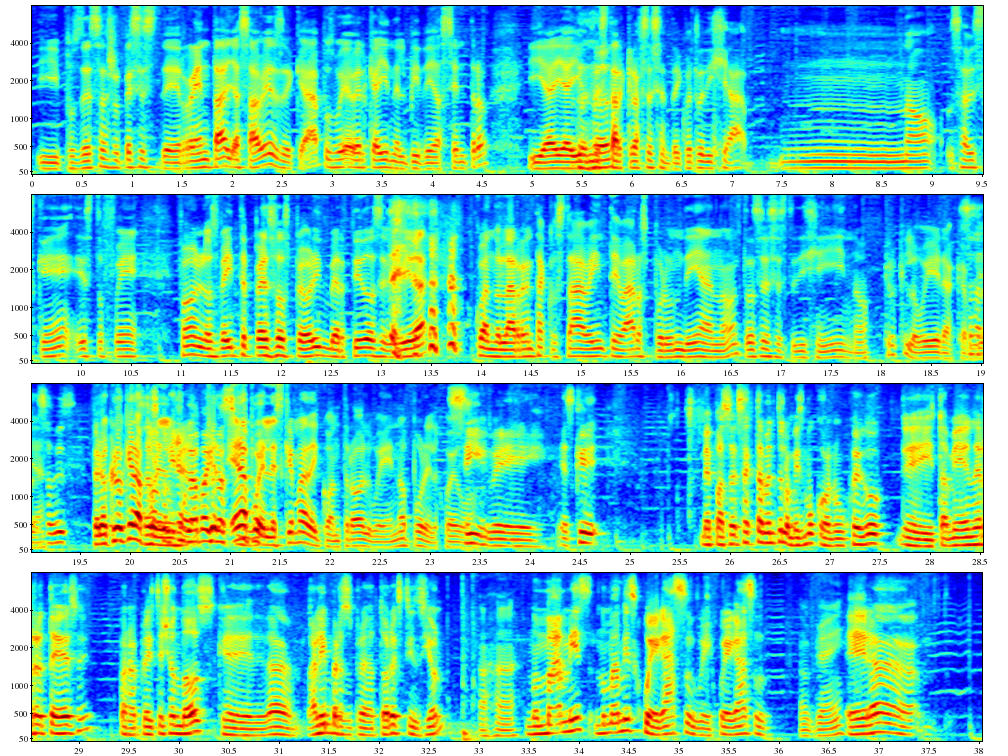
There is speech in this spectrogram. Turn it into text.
Y pues de esas veces de renta, ya sabes, de que, ah, pues voy a ver qué hay en el videocentro. Y hay ahí un. StarCraft 64. Y dije, ah, mm, no, ¿sabes qué? Esto fue, fueron los 20 pesos peor invertidos en mi vida. cuando la renta costaba 20 varos por un día, ¿no? Entonces este, dije, y no, creo que lo voy a ir a cambiar. Sa- ¿Sabes? Pero creo que era ¿Sabes por era el esquema de control, güey, no por el juego. Sí, güey. Es que me pasó exactamente lo mismo con un juego eh, también RTS para PlayStation 2 que era Alien vs Predator Extinción. Ajá, No mames, no mames, juegazo, güey, juegazo. ok. Era.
